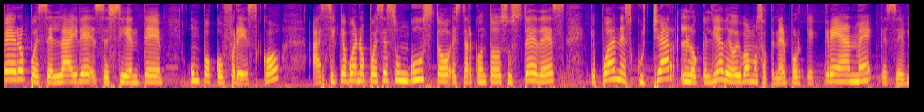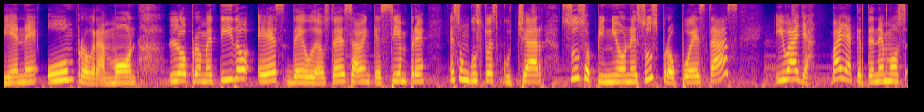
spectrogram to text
pero pues el aire se siente un poco fresco. Así que bueno, pues es un gusto estar con todos ustedes, que puedan escuchar lo que el día de hoy vamos a tener, porque créanme que se viene un programón. Lo prometido es deuda. Ustedes saben que siempre es un gusto escuchar sus opiniones, sus propuestas. Y vaya, vaya que tenemos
